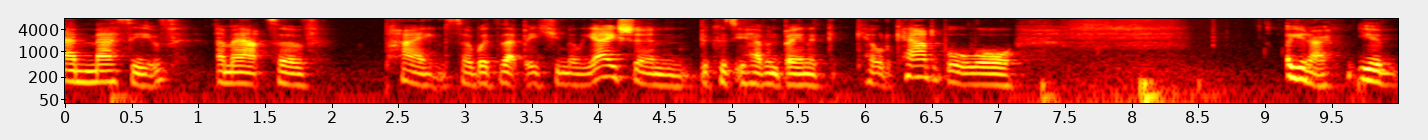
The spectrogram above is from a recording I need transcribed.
and massive amounts of pain. So, whether that be humiliation because you haven't been held accountable or you know, you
